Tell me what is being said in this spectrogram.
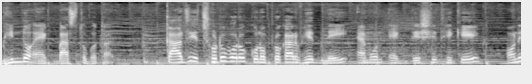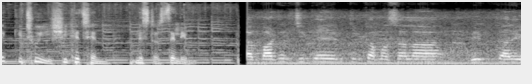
ভিন্ন এক বাস্তবতার কাজে ছোট বড় কোনো প্রকারভেদ নেই এমন এক দেশে থেকে অনেক কিছুই শিখেছেন mister Salim. Butter chicken tikka masala beef curry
